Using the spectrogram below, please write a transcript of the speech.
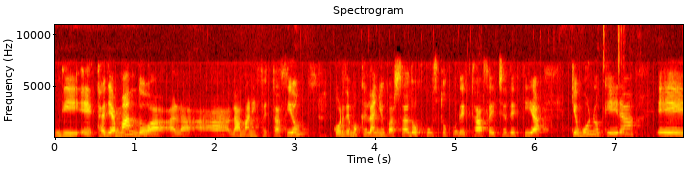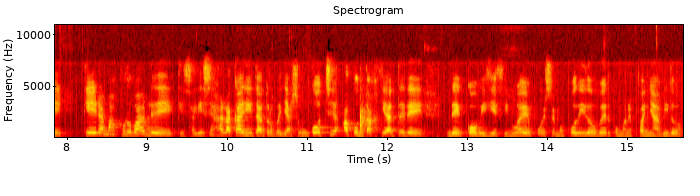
está llamando a, la, manifestación, recordemos que el año pasado, justo por esta fecha, decía que bueno, que era, eh, que era más probable que salieses a la calle y te atropellase un coche a contagiarte de, de COVID-19. Pues hemos podido ver como en España ha habido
